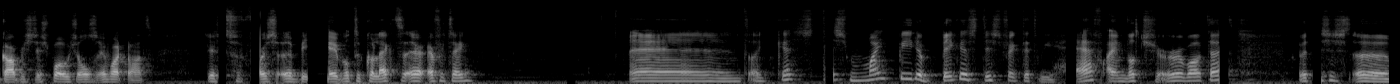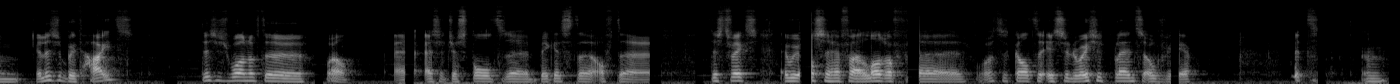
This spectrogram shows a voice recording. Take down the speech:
garbage disposals and whatnot, just for uh, being able to collect uh, everything. And I guess this might be the biggest district that we have. I'm not sure about that. But this is um, Elizabeth Heights. This is one of the, well, as I just told, the biggest uh, of the districts. And we also have a lot of, uh, what's it called, the incineration plants over here. But, um,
